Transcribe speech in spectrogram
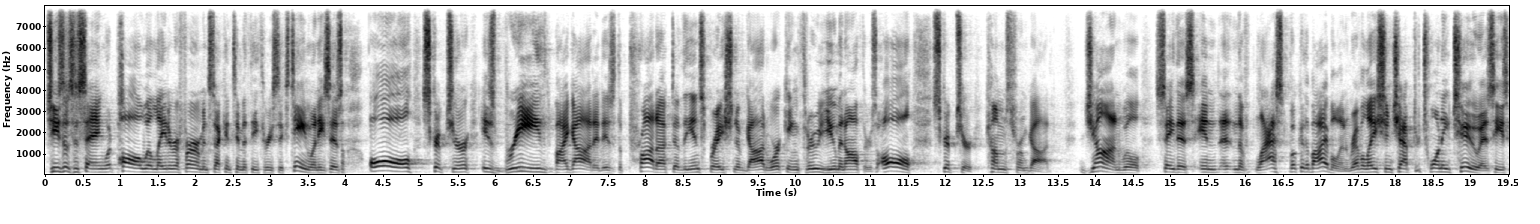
Jesus is saying what Paul will later affirm in 2 Timothy 3:16 when he says all scripture is breathed by God. It is the product of the inspiration of God working through human authors. All scripture comes from God. John will say this in, in, the last book of the Bible, in Revelation chapter 22, as he's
